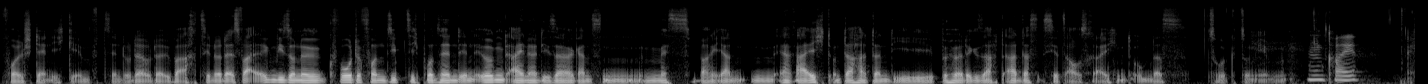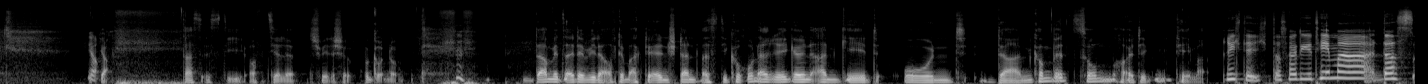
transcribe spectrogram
vollständig geimpft sind oder, oder über 18 oder es war irgendwie so eine Quote von 70 Prozent in irgendeiner dieser ganzen Messvarianten erreicht und da hat dann die Behörde gesagt, ah, das ist jetzt ausreichend, um das zurückzunehmen. Okay. Ja. ja das ist die offizielle schwedische Begründung. damit seid ihr wieder auf dem aktuellen Stand, was die Corona-Regeln angeht. Und dann kommen wir zum heutigen Thema. Richtig, das heutige Thema, das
